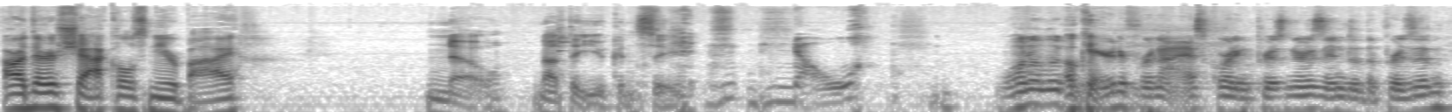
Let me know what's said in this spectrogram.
Are there shackles nearby? No, not that you can see. no. Want to look Okay. weird if we're not escorting prisoners into the prison?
